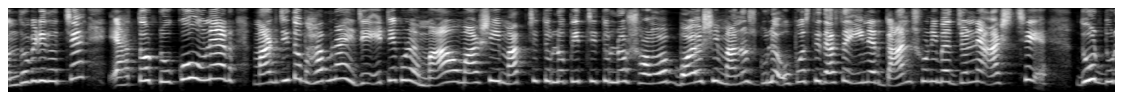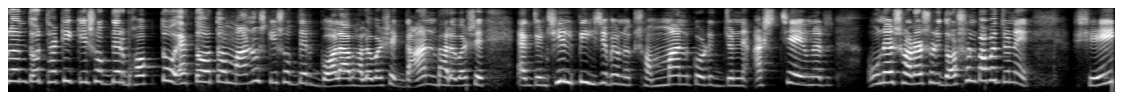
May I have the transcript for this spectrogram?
গন্ধ বেরিয়ে হচ্ছে এতটুকু উনার মার্জিত ভাব নাই যে এটি কোনো মা ও মাসি, মাতৃতুল্য, পিতৃতুল্য সব বয়সী মানুষগুলো উপস্থিত আছে, ইনের গান শুনিবার জন্য আসছে। দূর দূরান্তর থাকি কেশবদের ভক্ত, এত এত মানুষ কেশবদের গলা ভালোবাসে, গান ভালোবাসে, একজন শিল্পী হিসেবে ওনার সম্মান করার জন্য আসছে ওনার ওনার সরাসরি দর্শন পাবার জন্যে। সেই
